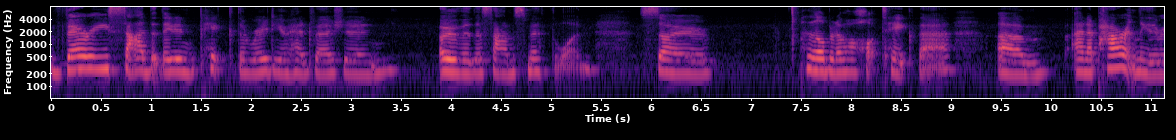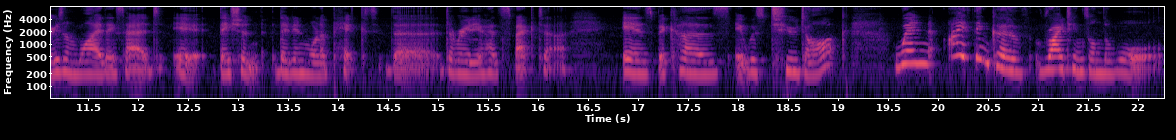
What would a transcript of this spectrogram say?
very sad that they didn't pick the Radiohead version over the Sam Smith one. So a little bit of a hot take there. Um, and apparently the reason why they said it they shouldn't they didn't want to pick the the Radiohead Spectre is because it was too dark. When I think of writings on the wall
